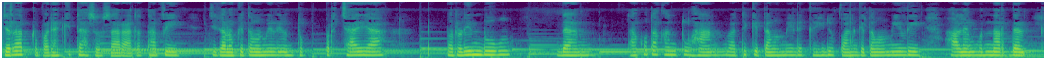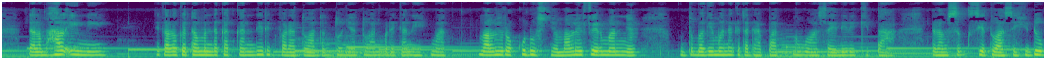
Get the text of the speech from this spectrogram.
jerat kepada kita saudara. Tetapi jikalau kita memilih untuk percaya berlindung dan takut akan Tuhan berarti kita memilih kehidupan kita memilih hal yang benar dan dalam hal ini jikalau kita mendekatkan diri kepada Tuhan tentunya Tuhan berikan hikmat melalui roh kudusnya melalui firmannya untuk bagaimana kita dapat menguasai diri kita dalam situasi hidup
